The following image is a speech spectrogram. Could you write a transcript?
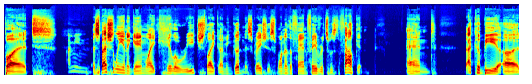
But I mean, especially in a game like Halo Reach, like, I mean, goodness gracious, one of the fan favorites was the Falcon. And that could be a,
